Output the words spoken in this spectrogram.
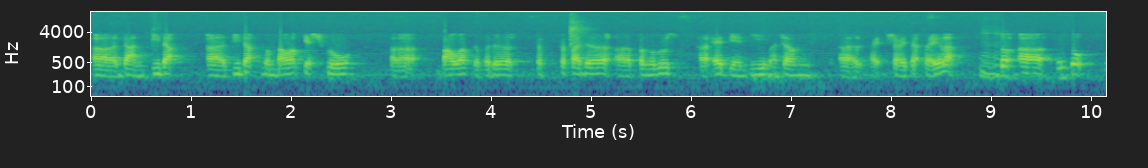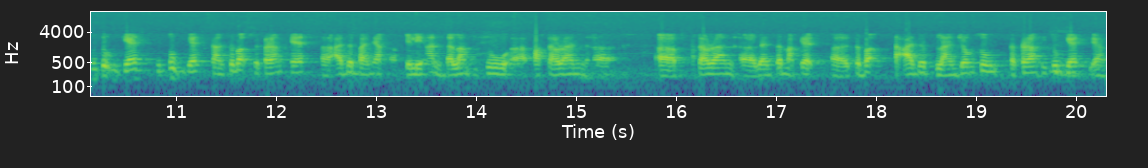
uh, dan tidak uh, tidak membawa cash flow uh, bawa kepada ke, kepada uh, pengurus uh, Airbnb macam uh, syarikat saya lah. Mm-hmm. So uh, untuk untuk guest untuk guest kan sebab sekarang guest uh, ada banyak pilihan dalam itu uh, pasaran uh, uh, pasaran uh, rental market uh, sebab tak ada pelanjong so sekarang itu mm-hmm. guest yang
